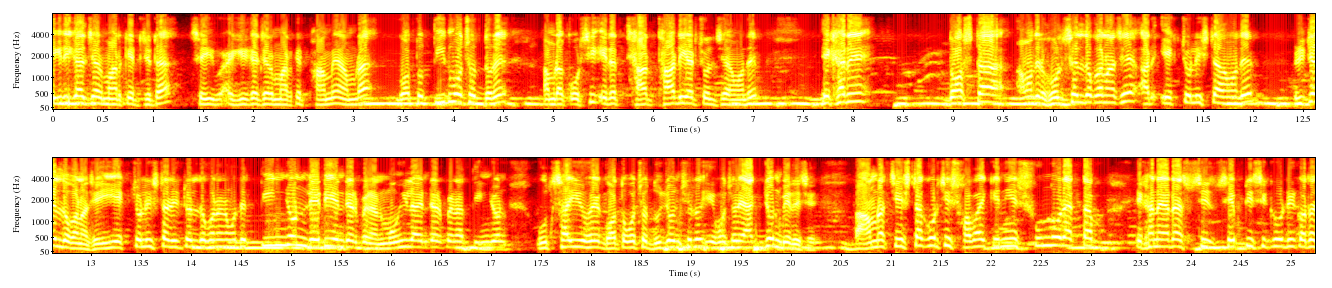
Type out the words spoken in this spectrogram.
এগ্রিকালচার মার্কেট যেটা, সেই এগ্রিকালচার মার্কেট ফার্মে আমরা গত তিন বছর ধরে আমরা করছি। এটা থার্ড ইয়ার চলছে আমাদের। এখানে দশটা আমাদের হোলসেল দোকান আছে আর একচল্লিশটা আমাদের রিটেল দোকান আছে। এই একচল্লিশটা রিটেল দোকানের মধ্যে তিনজন লেডি এন্টারপ্রেনার মহিলা এন্টারপ্রেনার তিনজন উৎসাহী হয়ে গত বছর দুজন ছিল এবছরে একজন বেড়েছে। আমরা চেষ্টা করছি সবাইকে নিয়ে সুন্দর একটা, এখানে একটা সেফটি সিকিউরিটির কথা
